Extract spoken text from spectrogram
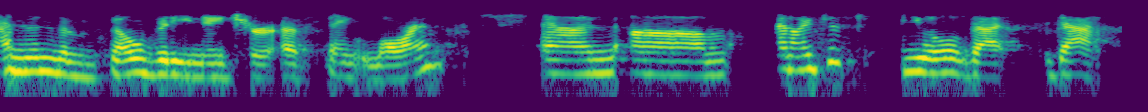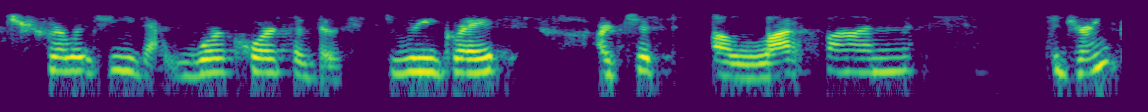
and then the velvety nature of St. Laurent. And um, and I just feel that that trilogy, that workhorse of those three grapes, are just a lot of fun to drink,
